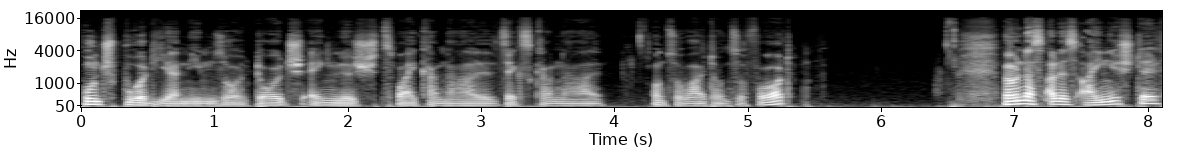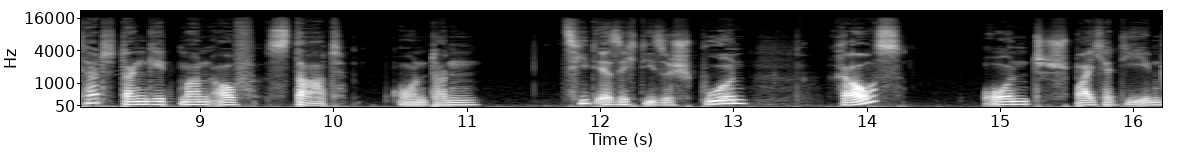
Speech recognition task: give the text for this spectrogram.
Tonspur, die er nehmen soll. Deutsch, Englisch, Zweikanal, Sechskanal und so weiter und so fort. Wenn man das alles eingestellt hat, dann geht man auf Start und dann zieht er sich diese Spuren raus und speichert die eben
